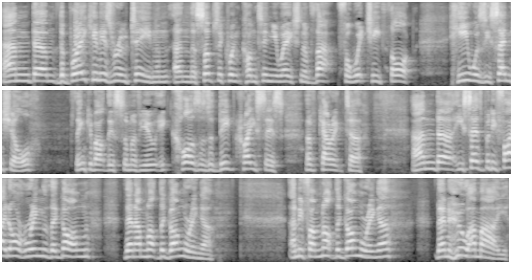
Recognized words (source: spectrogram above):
And um, the break in his routine and, and the subsequent continuation of that for which he thought he was essential Think about this, some of you. It causes a deep crisis of character. And uh, he says, But if I don't ring the gong, then I'm not the gong ringer. And if I'm not the gong ringer, then who am I?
